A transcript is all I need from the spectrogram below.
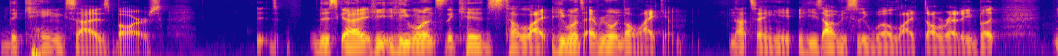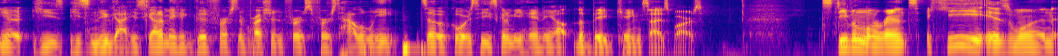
the king size bars. This guy he he wants the kids to like he wants everyone to like him. Not saying he he's obviously well liked already but you know he's he's a new guy. He's got to make a good first impression for his first halloween. So of course he's to be handing out the big king size bars Steven Lorentz, he is one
